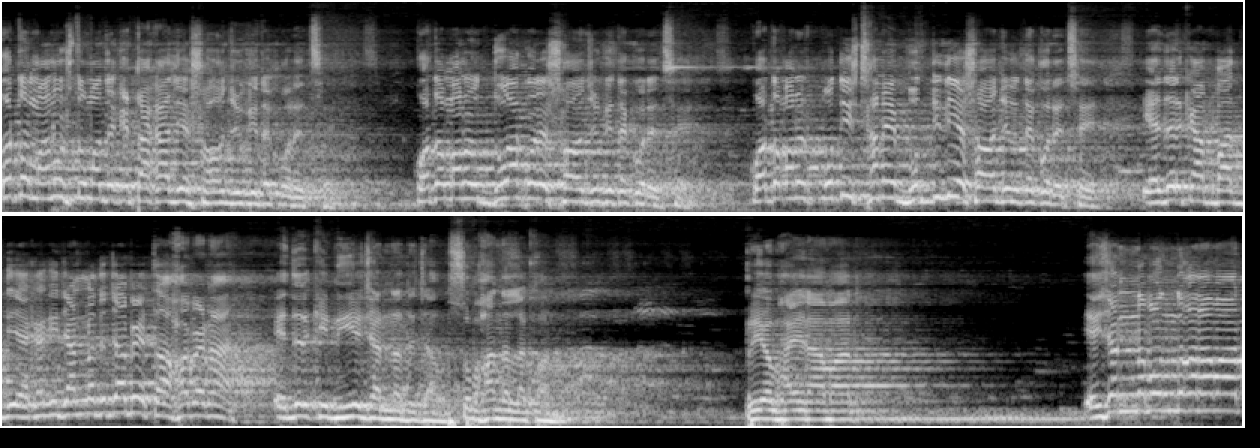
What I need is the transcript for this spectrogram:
কত মানুষ তোমাদেরকে টাকা দিয়ে সহযোগিতা করেছে, কত মানুষ দোয়া করে সহযোগিতা করেছে, কত মানুষ প্রতিষ্ঠানে বুদ্ধি দিয়ে সহযোগিতা করেছে। এদেরকে বাদ দিয়ে একাকি জান্নাতে যাবে? তা হবে না। এদেরকে নিয়ে জান্নাতে যাও। সুবহান আল্লাহ খান প্রিয় ভাইরা আমার এই জন্য বন্ধুগণ আমার,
